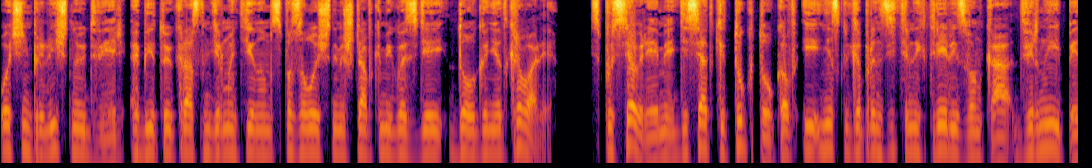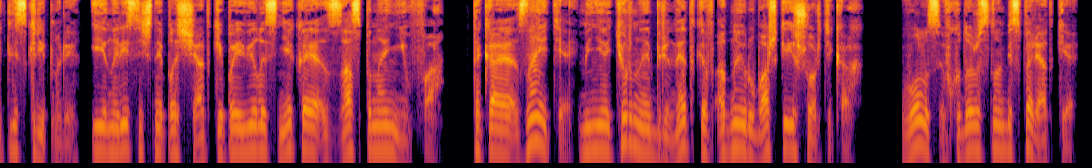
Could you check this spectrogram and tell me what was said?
Очень приличную дверь, обитую красным дермантином с позолоченными шляпками гвоздей, долго не открывали. Спустя время десятки тук-туков и несколько пронзительных трелей звонка дверные петли скрипнули, и на лестничной площадке появилась некая заспанная нимфа. Такая, знаете, миниатюрная брюнетка в одной рубашке и шортиках. Волосы в художественном беспорядке.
